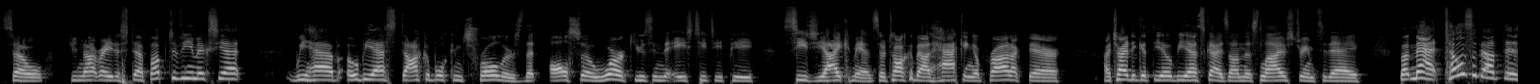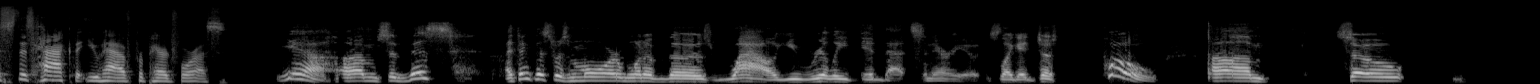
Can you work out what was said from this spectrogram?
So if you're not ready to step up to vMix yet, we have OBS dockable controllers that also work using the HTTP CGI command. So talk about hacking a product there. I tried to get the OBS guys on this live stream today. But Matt, tell us about this this hack that you have prepared for us. Yeah. Um, so this, I think this was more one of those wow, you really did that scenarios. Like it just, whoa. Um, so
